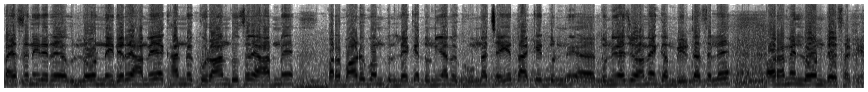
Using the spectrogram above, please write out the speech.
पैसे नहीं दे रहे लोन नहीं दे रहे हमें एक हाथ में कुरान दूसरे हाथ में परमाणु बम लेकर दुनिया में घूमना चाहिए ताकि दुनिया, दुनिया जो हमें गंभीरता से ले और हमें लोन दे सके।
